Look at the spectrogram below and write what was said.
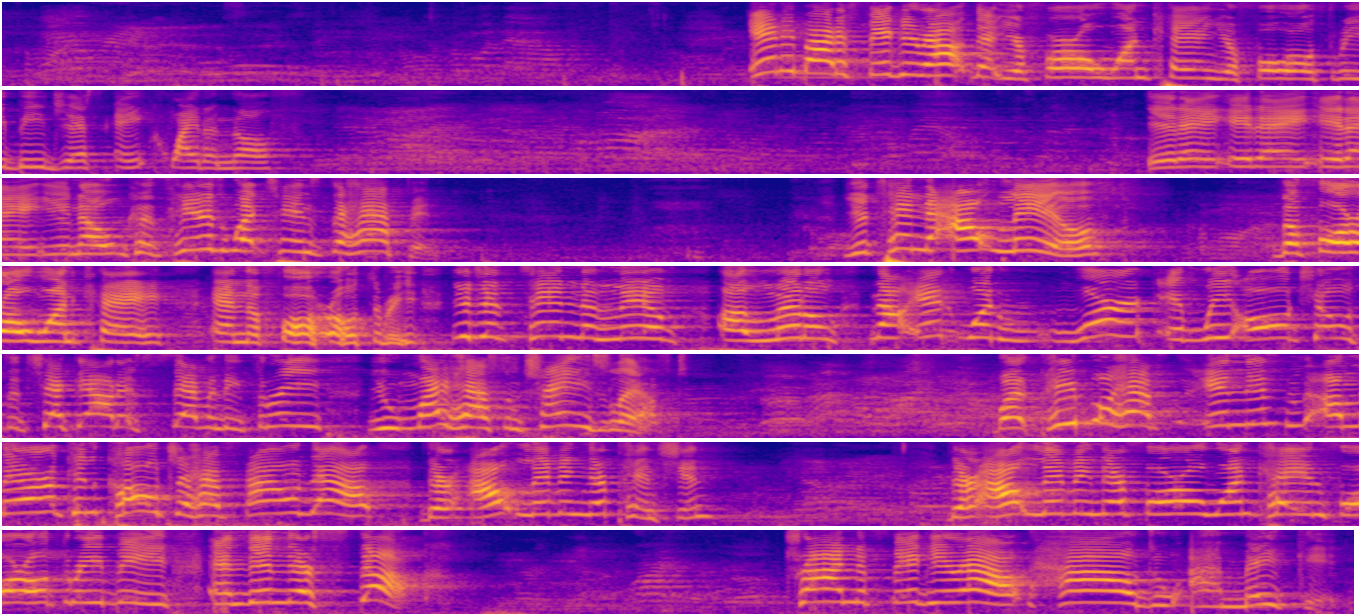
Anybody figure out that your 401k and your 403b just ain't quite enough? It ain't, it ain't, it ain't, you know, because here's what tends to happen. You tend to outlive the 401k and the 403. You just tend to live a little. Now, it would work if we all chose to check out at 73. You might have some change left. But people have, in this American culture, have found out they're outliving their pension. They're outliving their 401k and 403b, and then they're stuck trying to figure out how do I make it?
